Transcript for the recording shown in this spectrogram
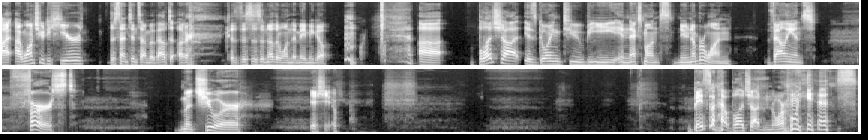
I, I want you to hear the sentence I'm about to utter because this is another one that made me go, hmm. Uh, Bloodshot is going to be in next month's new number one, Valiant's first mature issue. Based on how Bloodshot normally is,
